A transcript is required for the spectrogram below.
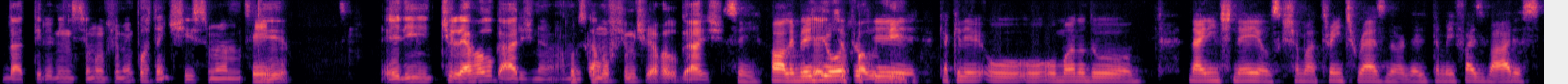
da trilha em si no filme é importantíssimo, né? Porque ele te leva a lugares, né? A Total. música no filme te leva a lugares. Sim. Ó, lembrei de outro que, que... que aquele, o, o, o, mano do Nine Inch Nails, que chama Trent Reznor, ele também faz várias.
